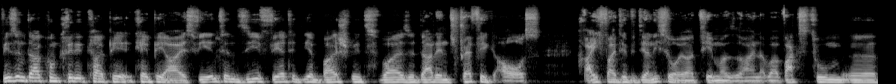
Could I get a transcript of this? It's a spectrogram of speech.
wie sind da konkrete KPIs? Wie intensiv wertet ihr beispielsweise da den Traffic aus? Reichweite wird ja nicht so euer Thema sein, aber Wachstum äh,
